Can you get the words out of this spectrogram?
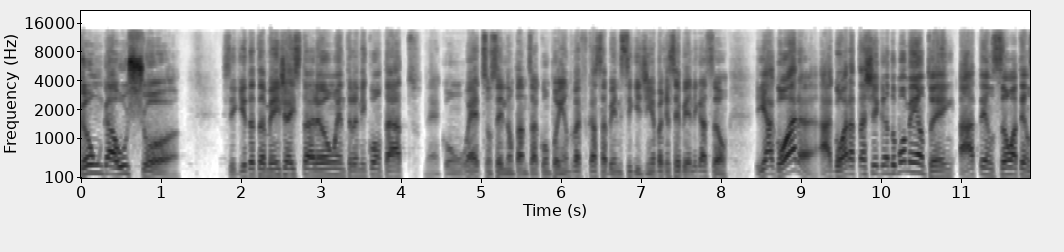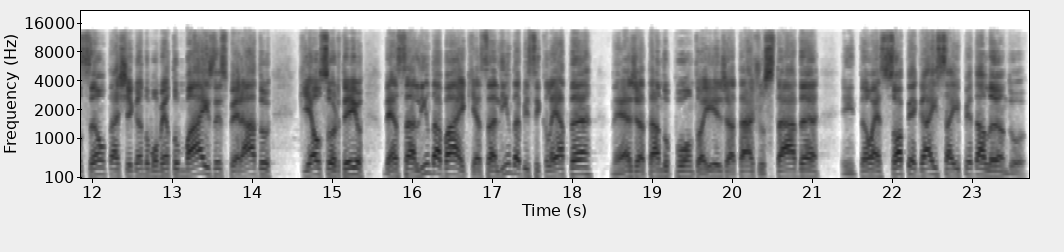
Cão Gaúcho. Seguida também já estarão entrando em contato né, com o Edson. Se ele não está nos acompanhando, vai ficar sabendo em seguidinha, vai receber a ligação. E agora, agora está chegando o momento, hein? Atenção, atenção, está chegando o momento mais esperado, que é o sorteio dessa linda bike, essa linda bicicleta, né? Já está no ponto aí, já está ajustada. Então é só pegar e sair pedalando.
